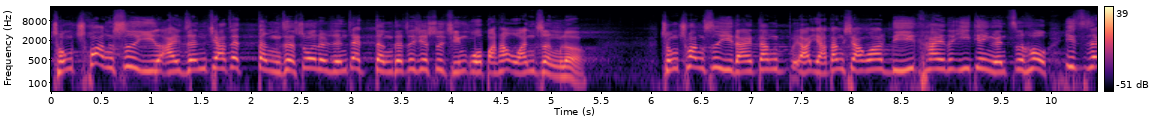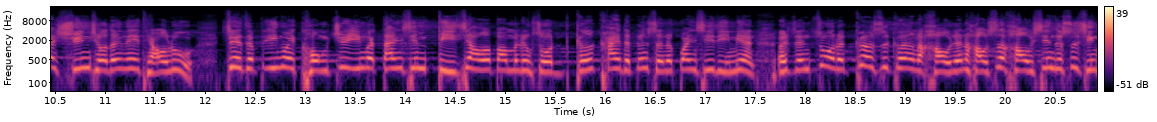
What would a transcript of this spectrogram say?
从创世以来，人家在等着，所有的人在等着这些事情，我把它完整了。从创世以来，当亚亚当夏娃离开了伊甸园之后，一直在寻求的那条路，接着因为恐惧、因为担心比较而把我们的所隔开的跟神的关系里面，而人做了各式各样的好人、好事、好心的事情，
